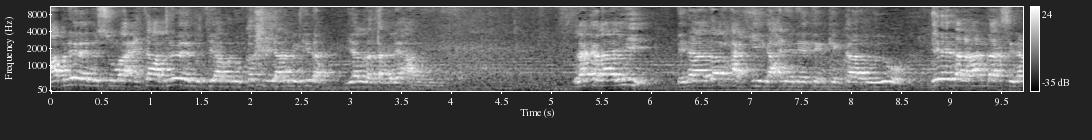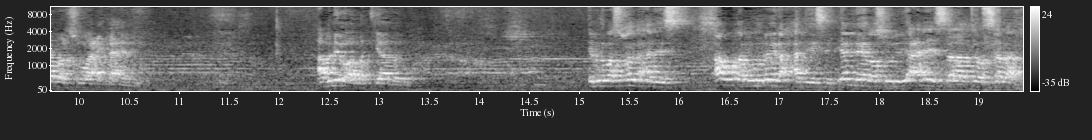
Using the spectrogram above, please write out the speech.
أبلوا أن السماع أبلوا أن تيابلوا كفي يا من كده. يلا تقليها لك لا يي. بنادم حكي يعني نيتك كادو يو. ده ده عندك سينما السماع تاني أبني وامت يا بني ابن مسعود حديث. أو أبو هريرة حديث. يلي رسول عليه الصلاة والسلام.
